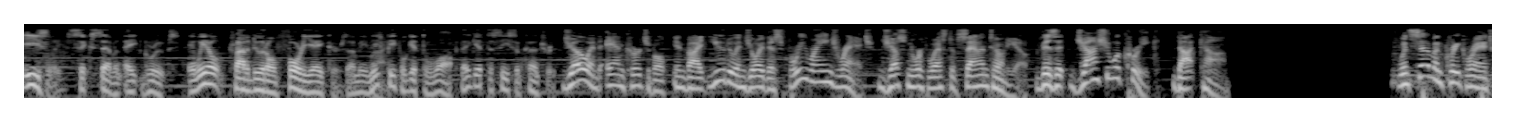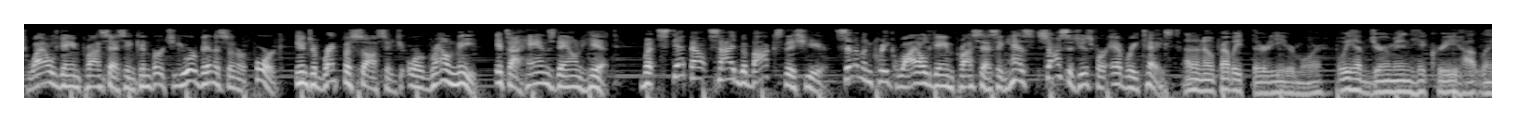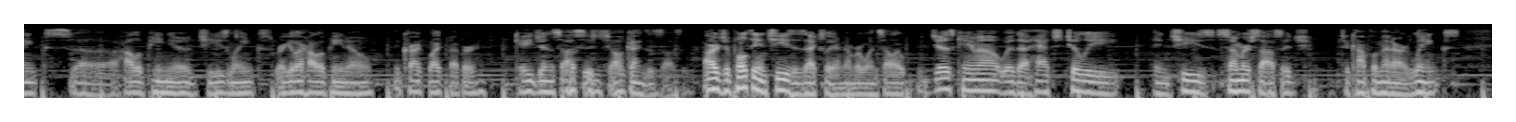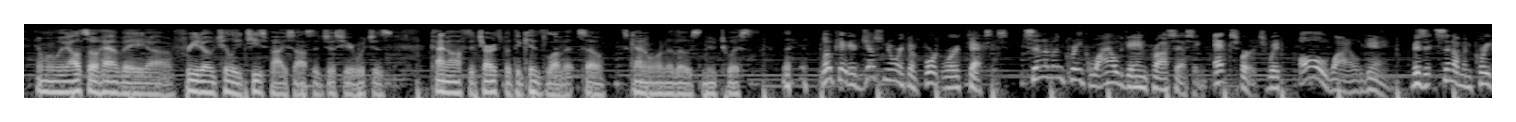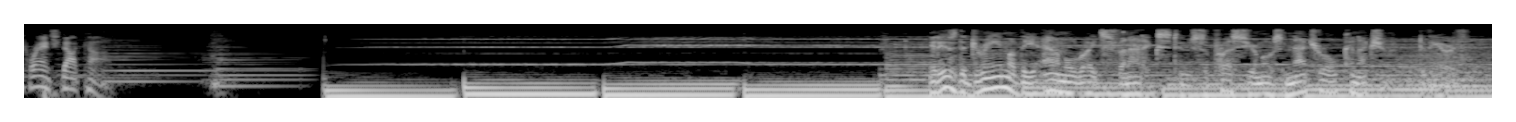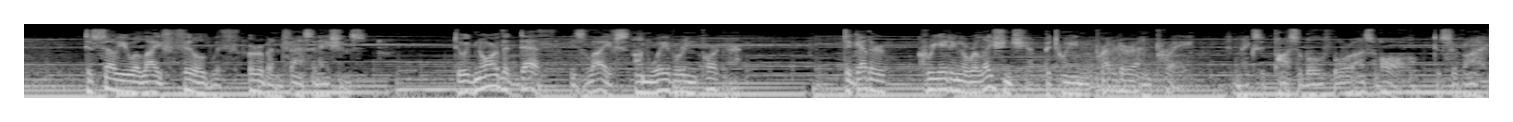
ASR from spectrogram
easily six, seven, eight groups. And we don't try to do it on 40 acres. I mean, these right. people get to walk. They get to see some country. Joe and Ann Kercheval invite you to enjoy this free-range ranch just northwest of San Antonio. Visit joshuacreek.com. When Cinnamon Creek Ranch Wild Game Processing converts your venison or pork into breakfast sausage or ground meat, it's a hands down hit. But step outside the box this year. Cinnamon Creek Wild Game Processing has sausages for every taste. I don't know, probably 30 or more. We have German, hickory, hot links, uh, jalapeno, cheese links, regular jalapeno, cracked black pepper, Cajun sausage, all kinds of sausage. Our chipotle and cheese is actually our number one seller. We just came out with a hatch chili and cheese summer sausage to complement our links and we also have a uh, Frito chili cheese pie sausage this year, which is kind of off the charts, but the kids love it. So it's kind of one of those new twists. Located just north of Fort Worth, Texas, Cinnamon Creek Wild Game Processing, experts with all wild game. Visit cinnamoncreekranch.com. It is the dream of the animal rights fanatics to suppress your most natural connection to the earth, to sell you a life filled with urban fascinations, to ignore that death is life's unwavering partner, together creating a relationship between predator and prey that makes it possible for us all to survive.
